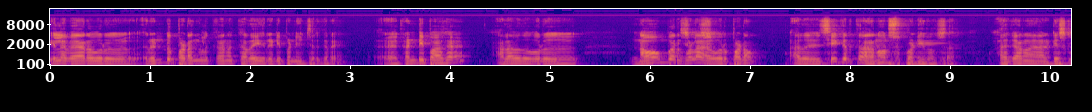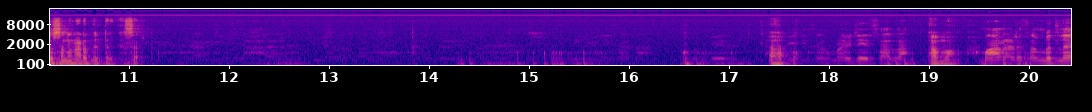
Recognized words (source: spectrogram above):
இல்லை வேறு ஒரு ரெண்டு படங்களுக்கான கதையை ரெடி பண்ணி வச்சுருக்கிறேன். கண்டிப்பாக அதாவது ஒரு நவம்பருக்குள்ளே ஒரு படம் அது சீக்கிரத்தில் அனௌன்ஸ் பண்ணிடுவோம் சார் அதுக்கான டிஸ்கஷன் நடந்துகிட்ருக்கு சார் ஆ விஜய் சார் தான். ஆமாம் மாநாடு சமீபத்தில்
